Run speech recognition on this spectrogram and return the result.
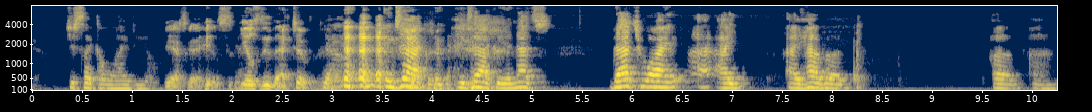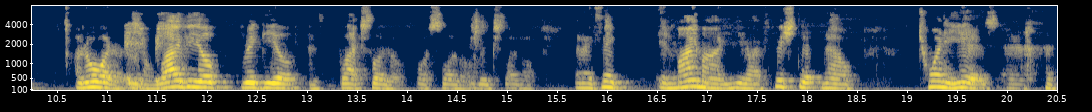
Yeah. just like a live eel. Yeah, it's good. He'll, he'll do that too. Yeah. exactly, exactly, and that's that's why I I, I have a, a, a an order, you know, live eel, rigged eel, and black sluggo or sluggo, rigged sluggo, and I think in my mind, you know, I've fished it now 20 years, and,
